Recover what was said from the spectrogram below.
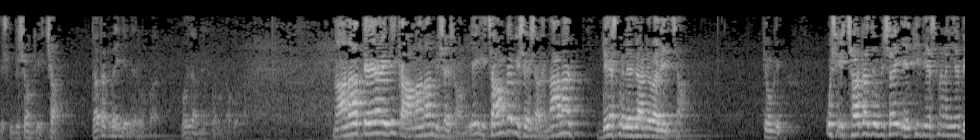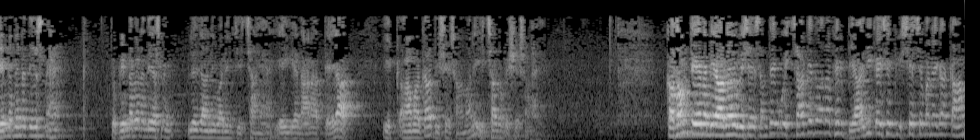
इसकी विषयों की इच्छा। गतक रहेगी मेरे ऊपर। भोजन नहीं करूँगा बोला। नानात्यय यदि कामाना विशेषण ये इच्छाओं का विशेषण है। नाना देश में ले जाने वाली इच्छा। क्योंकि उस इच्छा का जो विषय एक ही देश में नहीं है भिन्न भिन्न देश में है तो भिन्न भिन्न देश में ले जाने वाली इच्छाएँ हैं, यही है नाना तेया ये काम का विशेषण, माने इच्छा का विशेषण है। कथम तेन व्याध विशेषण थे वो इच्छा के द्वारा फिर व्याधि कैसे विशेष बनेगा? काम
